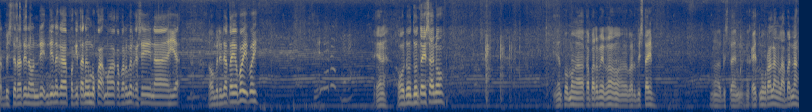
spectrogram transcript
harvester natin. Oh. Hindi, hindi nagpakita ng muka mga ka-farmer kasi nahiya. Oh, merinda tayo, boy, boy. Yan. Oh, doon, doon tayo sa ano. Yan po mga ka-farmer, no? Harvest time. Harvest time. Kahit mura lang, laban lang.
